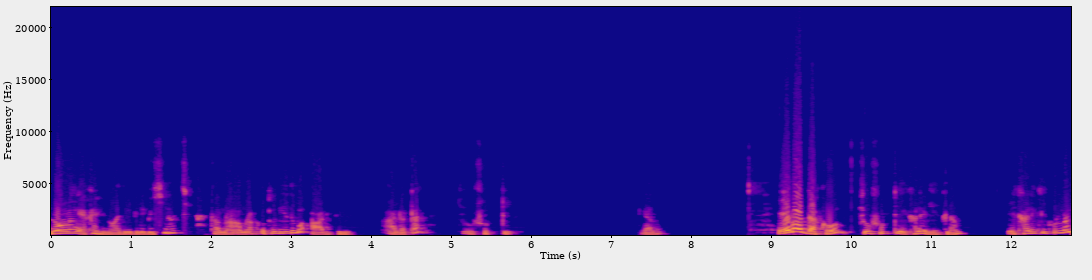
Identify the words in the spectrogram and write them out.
নং নং একাশি। নয় দিয়ে দিলে বেশি হচ্ছে। তা আমরা আমরা কত দিয়ে দেবো? আট দিয়ে। আটাটা চৌষট্টি গেল। এবার দেখো, চৌষট্টি এখানে লিখলাম। এখানে কি করলাম?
